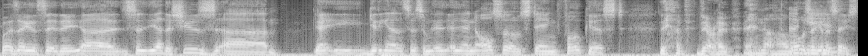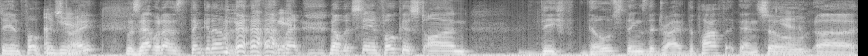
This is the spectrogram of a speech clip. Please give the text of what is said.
what was I going to say? The, uh, so yeah, the shoes. Um, getting out of the system and also staying focused. there, I, and uh, what was I going to say? Staying focused, Again? right? Was that what I was thinking of? yes. but, no, but staying focused on the those things that drive the profit. And so, Yeah.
